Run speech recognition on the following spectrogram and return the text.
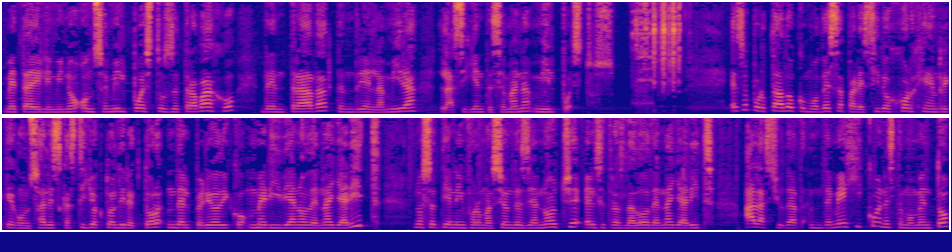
Meta eliminó 11.000 puestos de trabajo. De entrada tendría en la mira la siguiente semana mil puestos. Es reportado como desaparecido Jorge Enrique González Castillo, actual director del periódico Meridiano de Nayarit. No se tiene información desde anoche. Él se trasladó de Nayarit a la Ciudad de México. En este momento,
